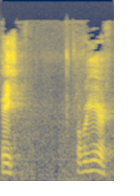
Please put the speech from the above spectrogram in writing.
Hey, over here.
